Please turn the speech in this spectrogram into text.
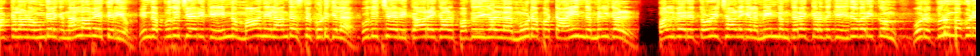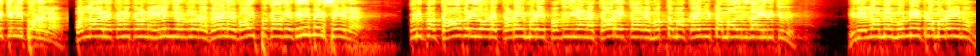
மக்களான உங்களுக்கு நல்லாவே தெரியும். இந்த புதுச்சேரிக்கு இன்னும் மாநில அந்தஸ்து கொடுக்கல. புதுச்சேரி காரைக்கால் பகுதிகளில் மூடப்பட்ட ஐந்து மில்கள் பல்வேறு தொழிற்சாலைகளை மீண்டும் திறக்கிறதுக்கு இதுவரைக்கும் ஒரு துரும்ப கூட கிள்ளி போடல. பல்லாயிரக்கணக்கான இளைஞர்களோட வேலை வாய்ப்புக்காக எதையுமே செய்யல. குறிப்பா காவிரியோட கடைமடை பகுதியான காரைக்காலை மொத்தமா கைவிட்ட மாதிரி தான் இருக்குது. இது எல்லாமே முன்னேற்றம் அடையணும்.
